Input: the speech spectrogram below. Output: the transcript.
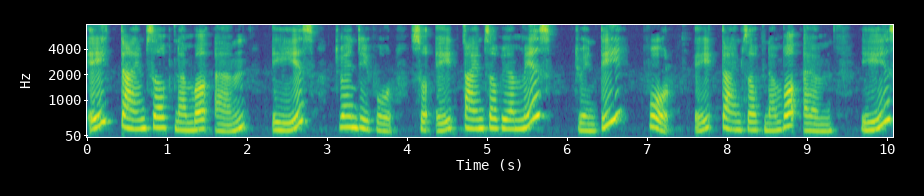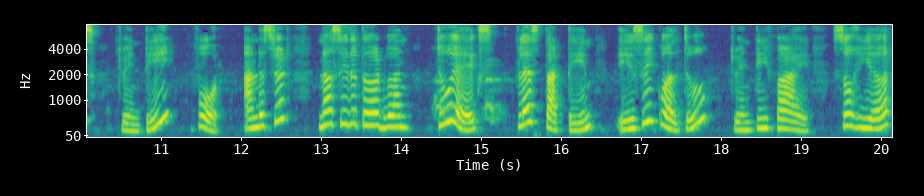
8 times of number m is 24. So, 8 times of m is 24. 8 times of number m is 24. Understood? Now, see the third one. 2x plus 13 is equal to 25. So, here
